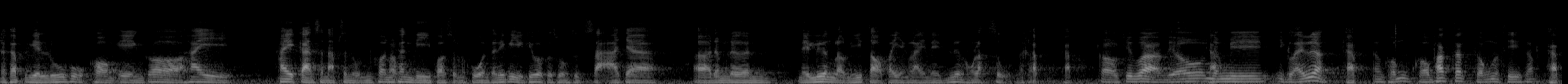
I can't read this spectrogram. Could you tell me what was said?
นะครับเรียนรู้ผู้ปกครองเองก็ให้ ให้การสนับสนุนค่อนข้างดีพอสมควร ตอนนี้ก็อยู่ที่ว่ากระทรวงศึกษาจะเอ่อดำเนินในเรื่องเหล่านี้ต่อไปอย่างไรในเรื่องของหลักสูตรนะครับครับ ก็คิดว่าเดี๋ยวครับยังมีอีกหลายเรื่องครับผมขอพักสักสองนาทีครับครับ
